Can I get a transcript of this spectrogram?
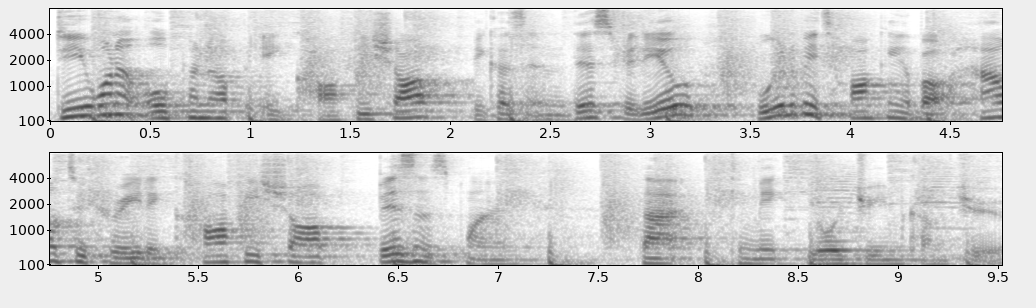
Do you want to open up a coffee shop? Because in this video, we're going to be talking about how to create a coffee shop business plan that can make your dream come true.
